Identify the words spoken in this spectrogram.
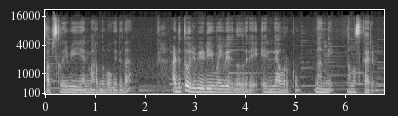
സബ്സ്ക്രൈബ് ചെയ്യാൻ മറന്നു പോകരുത്. അടുത്ത ഒരു വീഡിയോയുമായി വരുന്നതുവരെ എല്ലാവർക്കും നന്ദി നമസ്കാരം.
